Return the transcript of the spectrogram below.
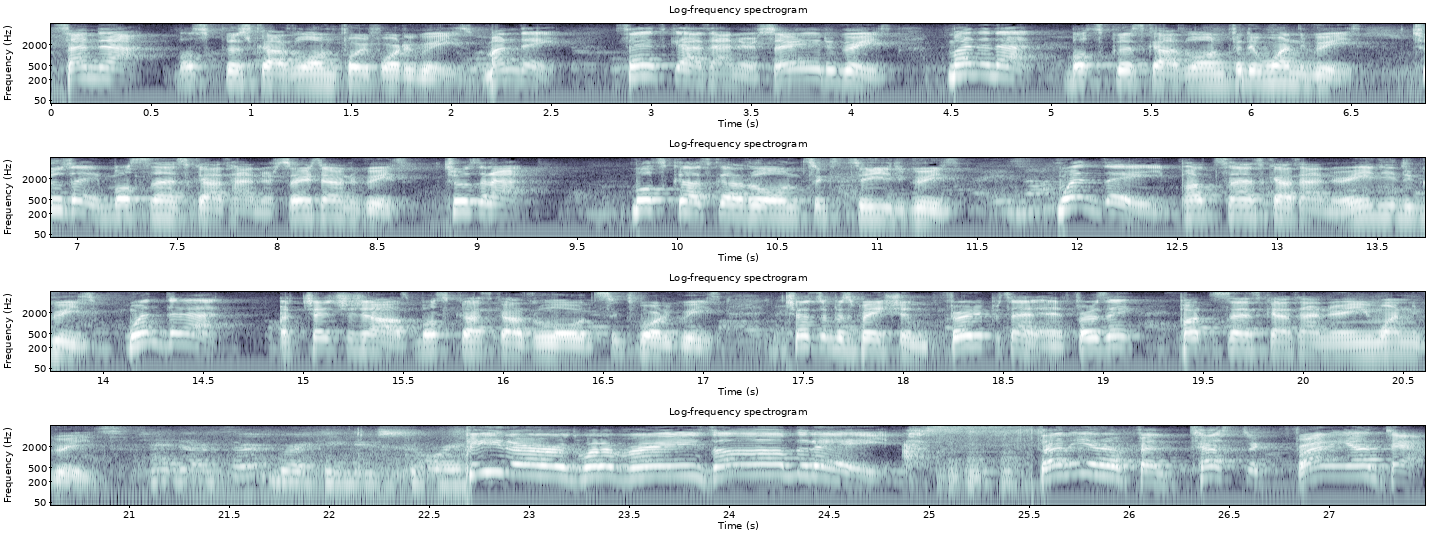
Sunday night, most clear skies low and 44 degrees. Monday, sunny skies near 78 degrees. Monday night, most clear skies low and 51 degrees. Tuesday, most sunny skies near 37 degrees. Tuesday night, most skies skies low and 60 degrees. Wednesday, part sunny skies near 80 degrees. Wednesday night, a of showers, most skies skies load at 64 degrees. Chance of precipitation 30%, and Thursday, part sunny skies high near 81 degrees. And our third breaking news story. Peter's weather phrase of the day. A sunny and a fantastic Friday on tap.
